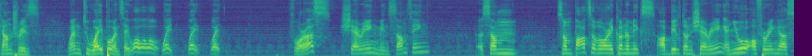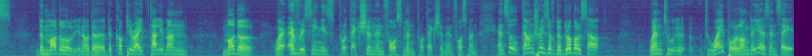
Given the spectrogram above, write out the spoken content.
countries went to WIPO and say, whoa, whoa, whoa, wait, wait, wait. For us, sharing means something. Uh, some, some parts of our economics are built on sharing, and you're offering us the model, you know, the, the copyright Taliban model, where everything is protection, enforcement, protection, enforcement. And so countries of the global south went to, uh, to WIPO along the years and say,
